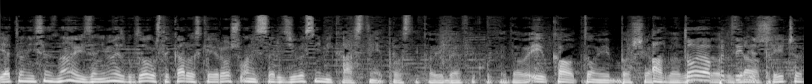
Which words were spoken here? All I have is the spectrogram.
ja to nisam znao i zanimljivo je zbog toga što je Carlos Queiroz, on je sarađivao s njim i kasnije, posle kao i u Benfiku. Kada, ovaj, I kao to mi je baš jako A dobro, to je opet, zdrava vidiš, priča.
